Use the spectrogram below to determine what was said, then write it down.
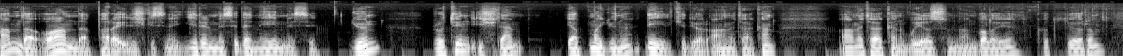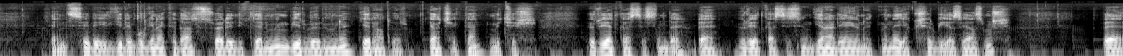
tam da o anda para ilişkisine girilmesi de neyin nesi? Gün rutin işlem yapma günü değil ki diyor Ahmet Hakan. Ahmet Hakan'ı bu yazısından dolayı kutluyorum. Kendisiyle ilgili bugüne kadar söylediklerimin bir bölümünü geri alıyorum. Gerçekten müthiş. Hürriyet Gazetesi'nde ve Hürriyet Gazetesi'nin genel yayın yönetmenine yakışır bir yazı yazmış. Ve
